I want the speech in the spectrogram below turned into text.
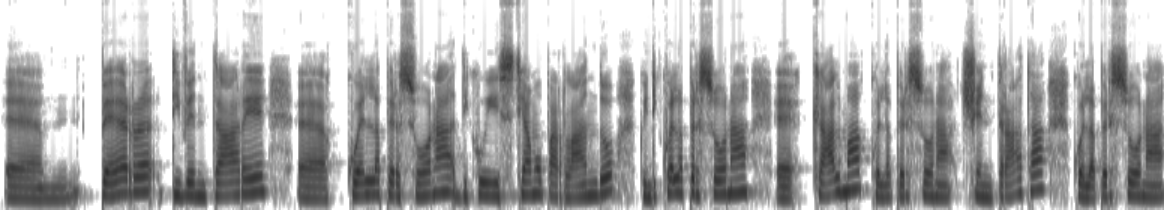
eh, per diventare eh, quella persona di cui stiamo parlando, quindi quella persona eh, calma, quella persona centrata, quella persona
